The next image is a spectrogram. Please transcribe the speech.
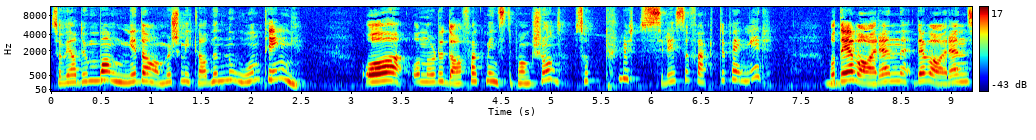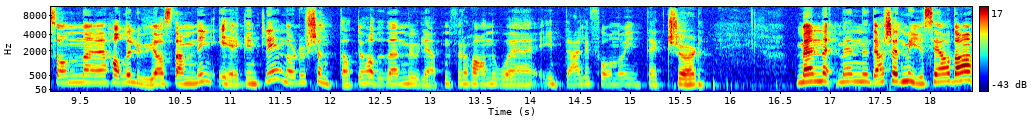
Så vi hadde jo mange damer som ikke hadde noen ting. Og, og når du da fikk minstepensjon, så plutselig så fikk du penger. Og det var en, det var en sånn uh, hallelujastemning egentlig, når du skjønte at du hadde den muligheten for å noe få noe inntekt sjøl. Men, men, det har skjedd mye siden da.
